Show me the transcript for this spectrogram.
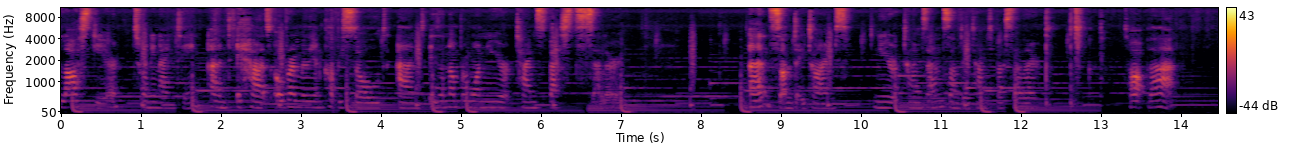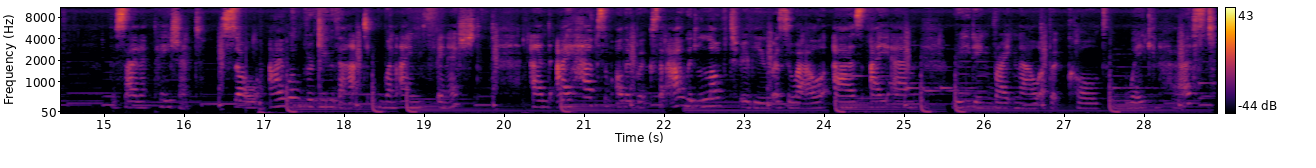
last year, 2019, and it has over a million copies sold and is a number one New York Times bestseller and Sunday Times. New York Times and Sunday Times bestseller. Top that. The Silent Patient. So I will review that when I'm finished and I have some other books that I would love to review as well as I am reading right now a book called Wakenhyrst.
